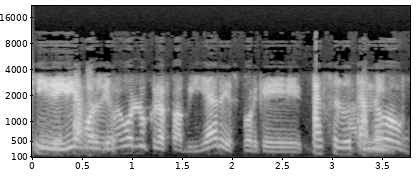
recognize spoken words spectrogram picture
Y, diríamos de nuevos núcleos familiares, porque absolutamente.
